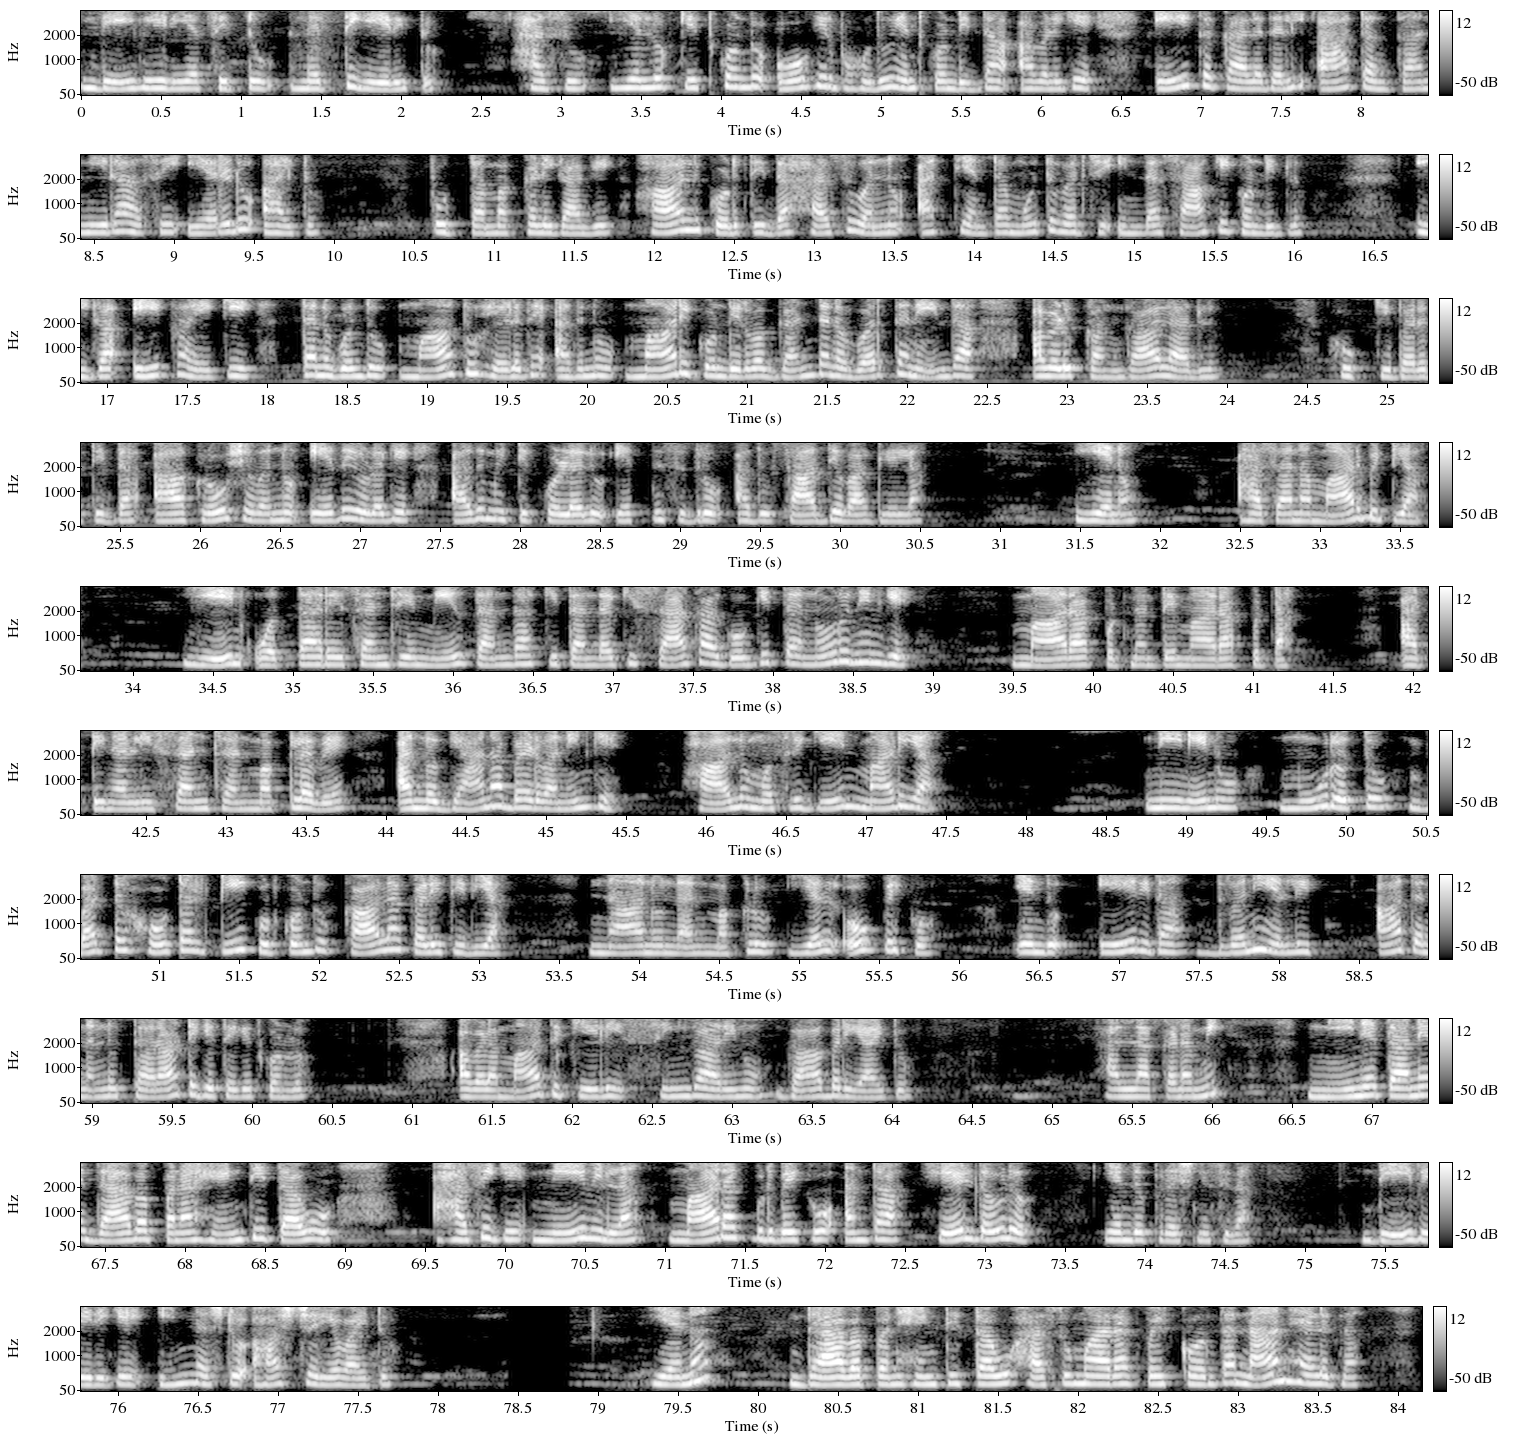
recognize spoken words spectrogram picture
ದೇವೇರಿಯ ಸಿಟ್ಟು ನೆತ್ತಿಗೇರಿತು. ಹಸು ಎಲ್ಲೋ ಕಿತ್ಕೊಂಡು ಹೋಗಿರಬಹುದು ಎಂದುಕೊಂಡಿದ್ದ ಅವಳಿಗೆ ಏಕಕಾಲದಲ್ಲಿ ಆತಂಕ, ನಿರಾಸೆ ಎರಡೂ ಆಯಿತು. ಪುಟ್ಟ ಮಕ್ಕಳಿಗಾಗಿ ಹಾಲು ಕೊಡುತ್ತಿದ್ದ ಹಸುವನ್ನು ಅತ್ಯಂತ ಮುತುವರ್ಜಿಯಿಂದ ಸಾಕಿಕೊಂಡಿದ್ಲು. ಈಗ ಏಕಾಏಕಿ ತನಗೊಂದು ಮಾತು ಹೇಳದೆ ಅದನ್ನು ಮಾರಿಕೊಂಡಿರುವ ಗಂಡನ ವರ್ತನೆಯಿಂದ ಅವಳು ಕಂಗಾಲಾದ್ಲು. ಹುಕ್ಕಿ ಬರುತ್ತಿದ್ದ ಆಕ್ರೋಶವನ್ನು ಎದೆಯೊಳಗೆ ಅದುಮಿಟ್ಟಿಕೊಳ್ಳಲು ಯತ್ನಿಸಿದ್ರೂ ಅದು ಸಾಧ್ಯವಾಗಲಿಲ್ಲ. ಏನೋ, ಹಸನ ಮಾರ್ಬಿಟ್ಯಾ? ಏನು ಒತ್ತಾರೆ ಸಂಜೆ ಮೇವು ತಂದಾಕಿ ತಂದಾಕಿ ಸಾಕಾಗೋಗಿತ್ತ ನೋಡು ನಿನಗೆ. ಮಾರಾಕ್ಬಿಟ್ನಂತೆ ಮಾರಾಕ್ಬಿಟ್ಟ ಅಟ್ಟಿನಲ್ಲಿ ಸಣ್ಣ ಸಣ್ಣ ಮಕ್ಕಳವೆ ಅನ್ನೋ ಜ್ಞಾನ ಬೇಡವಾ ನಿನಗೆ? ಹಾಲು ಮೊಸರಿಗೆ ಏನು ಮಾಡಿಯಾ? ನೀನೇನು ಮೂರೊತ್ತು ಬಟ್ರ್ ಹೋಟೆಲ್ ಟೀ ಕುಡ್ಕೊಂಡು ಕಾಲ ಕಳೀತಿದೀಯಾ? ನಾನು ನನ್ನ ಮಕ್ಕಳು ಎಲ್ಲಿ ಹೋಗ್ಬೇಕು? ಎಂದು ಏರಿದ ಧ್ವನಿಯಲ್ಲಿ ಆತನನ್ನು ತರಾಟೆಗೆ ತೆಗೆದುಕೊಂಡ್ಳು. ಅವಳ ಮಾತು ಕೇಳಿ ಸಿಂಗಾರಿನೂ ಗಾಬರಿಯಾಯಿತು. ಅಲ್ಲ ಕಣಮ್ಮಿ, ನೀನೇ ತಾನೇ ದಾವಪ್ಪನ ಹೆಂಡತಿ, ತಾವು ಹಸಿಗೆ ಮೇವಿಲ್ಲ, ಮಾರಾಕ್ ಬಿಡಬೇಕು ಅಂತ ಹೇಳ್ದವಳು ಎಂದು ಪ್ರಶ್ನಿಸಿದ. ದೇವೇರಿಗೆ ಇನ್ನಷ್ಟು ಆಶ್ಚರ್ಯವಾಯಿತು. ಏನೋ? ದಾವಪ್ಪನ ಹೆಂಡತಿ ತಾವು ಹಸು ಮಾರಾಕಬೇಕು ಅಂತ ನಾನು ಹೇಳಿದ್ನ.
